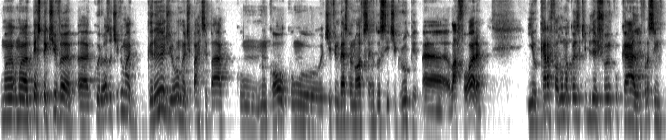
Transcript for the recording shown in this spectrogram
Uma, uma perspectiva uh, curiosa, eu tive uma grande honra de participar com, num call com o Chief Investment Officer do Citigroup uh, lá fora, e o cara falou uma coisa que me deixou encucado. Ele falou assim:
